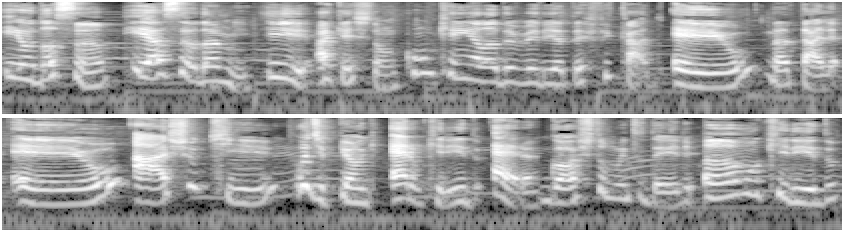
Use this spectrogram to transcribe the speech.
e o Dosan e a Seudami. E a questão, com quem ela deveria ter ficado? Eu, Natália, eu acho que o Ji Pyong era um querido? Era. Gosto muito dele, amo o querido,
